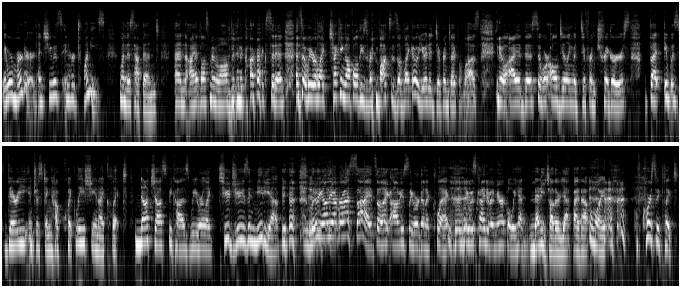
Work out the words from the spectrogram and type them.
they were murdered. And she was in her 20s when this happened. And I had lost my mom in a car accident. And so we were like checking off all these boxes of like, oh, you had a different type of loss. You know, I had this. So we're all dealing with different triggers. But it was very interesting how quickly she and I clicked. Not just because we were like two Jews in media living on the Upper West Side. So, like, obviously we're going to click. It was kind of a miracle we hadn't met each other yet by that point. of course, we clicked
